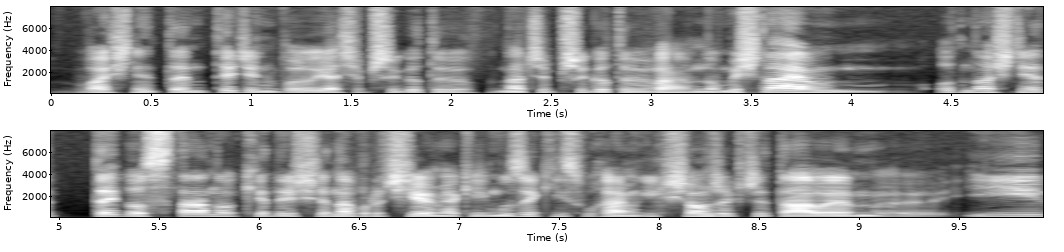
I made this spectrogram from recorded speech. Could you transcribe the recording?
właśnie ten tydzień, bo ja się przygotowywałem, znaczy przygotowywałem, no myślałem odnośnie tego stanu, kiedy się nawróciłem, jakiej muzyki słuchałem, jakich książek czytałem y, i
